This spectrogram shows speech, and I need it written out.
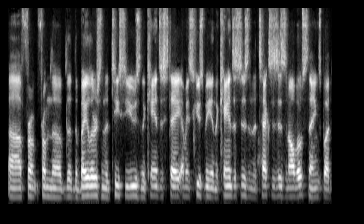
uh, from from the, the, the Baylor's and the TCU's and the Kansas State. I mean, excuse me, and the Kansases and the Texases and all those things. But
